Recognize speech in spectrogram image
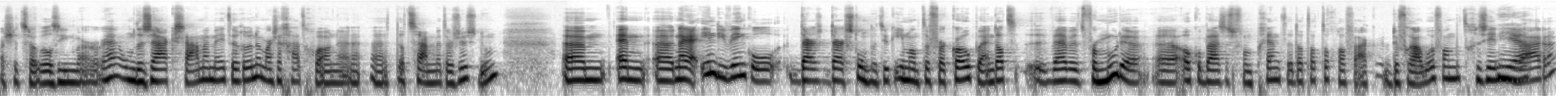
als je het zo wil zien, maar hè, om de zaak samen mee te runnen. Maar ze gaat gewoon eh, eh, dat samen met haar zus doen. Ehm, en eh, nou ja, in die winkel, daar, daar stond natuurlijk iemand te verkopen. En dat, we hebben het vermoeden, ook op basis van prenten, dat dat toch wel vaak de vrouwen van het gezin Ja. waren.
